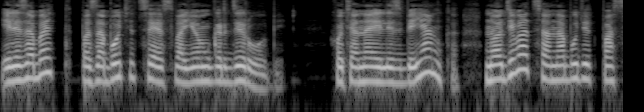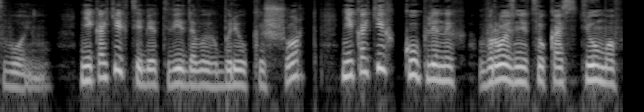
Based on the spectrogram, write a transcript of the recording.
Элизабет позаботится и о своем гардеробе. Хоть она и лесбиянка, но одеваться она будет по-своему. Никаких тебе твидовых брюк и шорт, никаких купленных в розницу костюмов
